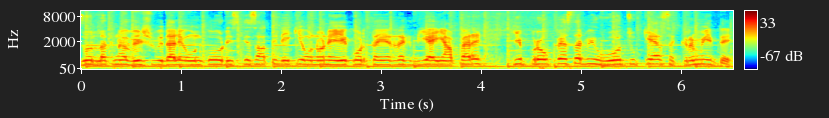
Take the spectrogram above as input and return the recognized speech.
जो लखनऊ विश्वविद्यालय, उनको और इसके साथ ही देखिए, उन्होंने एक और तैयार रख दिया यहाँ पर कि प्रोफेसर भी हो चुके हैं, संक्रमित।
